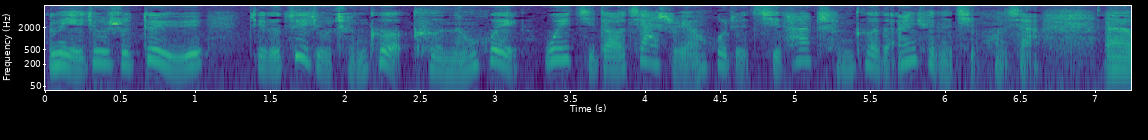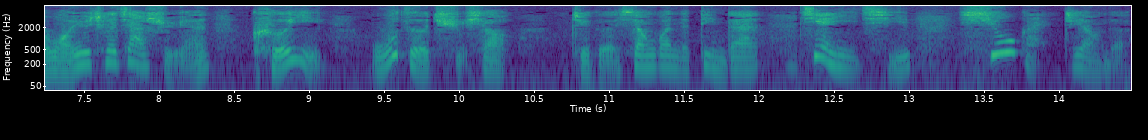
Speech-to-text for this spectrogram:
那么，也就是对于这个醉酒乘客可能会危及到驾驶员或者其他乘客的安全的情况下，呃，网约车驾驶员可以无责取消这个相关的订单。建议其修改这样的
